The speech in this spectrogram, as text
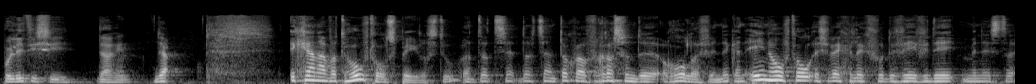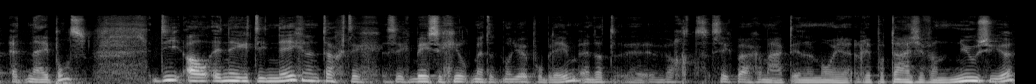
politici daarin. Ja. Ik ga naar wat hoofdrolspelers toe, want dat zijn, dat zijn toch wel verrassende rollen, vind ik. En één hoofdrol is weggelegd voor de VVD-minister Ed Nijpels, die al in 1989 zich bezighield met het milieuprobleem. En dat eh, wordt zichtbaar gemaakt in een mooie reportage van Nieuwsuur.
